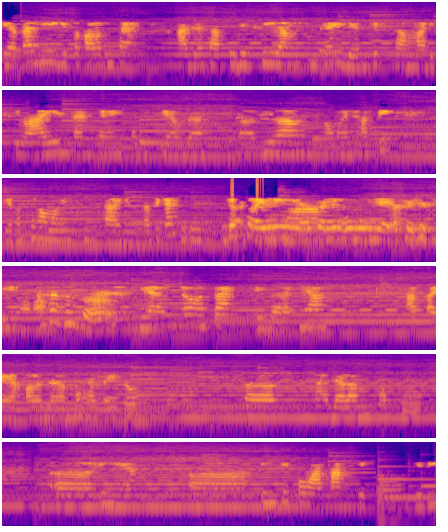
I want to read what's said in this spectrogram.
ya tadi gitu. Kalau misalnya ada satu diksi yang misalnya identik sama diksi lain kayak misalnya yang tadi dia udah uh, bilang ngomongin hati ya pasti ngomongin cinta gitu. Tapi kan udah framing ya framing umumnya ya. Ya itu masa ibaratnya apa ya kalau dalam bahasa itu uh, dalam satu uh, ini ya uh, inti pewatak gitu. Jadi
